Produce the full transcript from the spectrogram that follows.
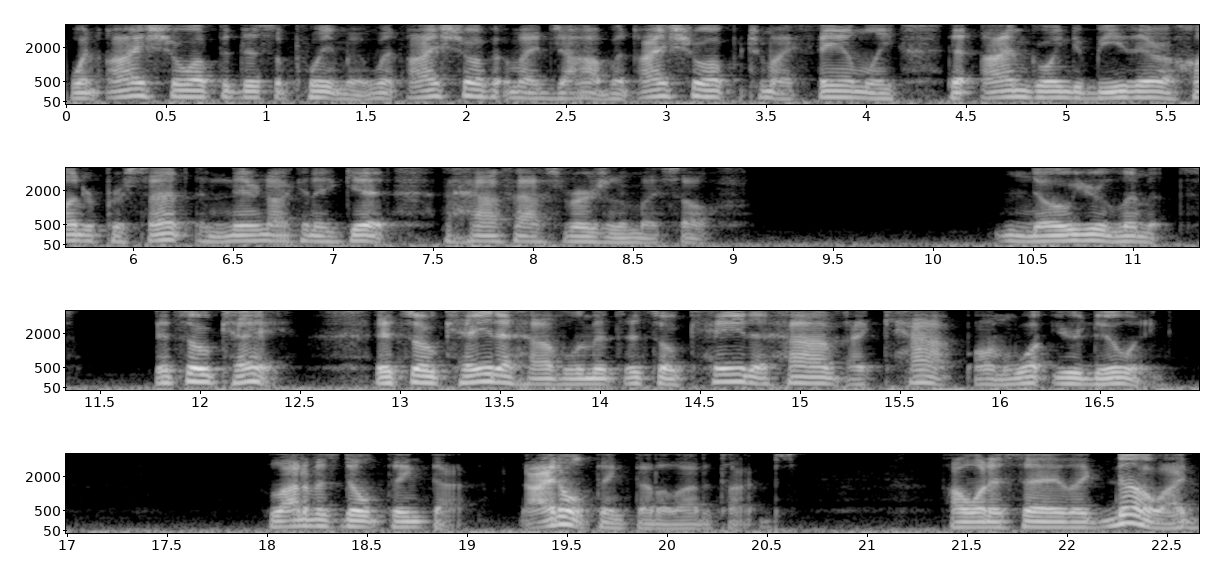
when I show up at this appointment, when I show up at my job, when I show up to my family, that I'm going to be there 100% and they're not going to get a half assed version of myself. Know your limits. It's okay. It's okay to have limits. It's okay to have a cap on what you're doing. A lot of us don't think that. I don't think that a lot of times. I want to say like no, I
